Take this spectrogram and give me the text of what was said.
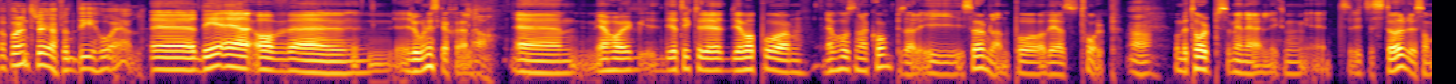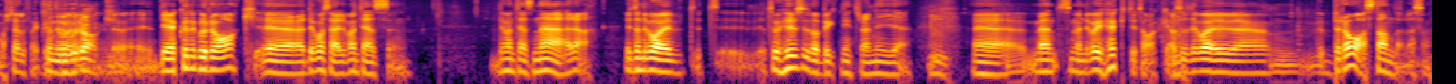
Varför har du en tröja från DHL? Eh, det är av eh, ironiska skäl. Ja. Eh, jag, har, jag tyckte det, jag var på, jag var hos några kompisar i Sörmland på deras torp. ja. Och med torp så menar jag liksom ett lite större sommarställe faktiskt. Kunde du gå rak? Det, jag kunde gå rak. Eh, det var så här, det var inte ens, det var inte ens nära. Utan det var, ett, ett, jag tror huset var byggt 1909. Mm. Eh, men, men det var ju högt i tak. Alltså Mm. det var ju eh, bra standard alltså.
